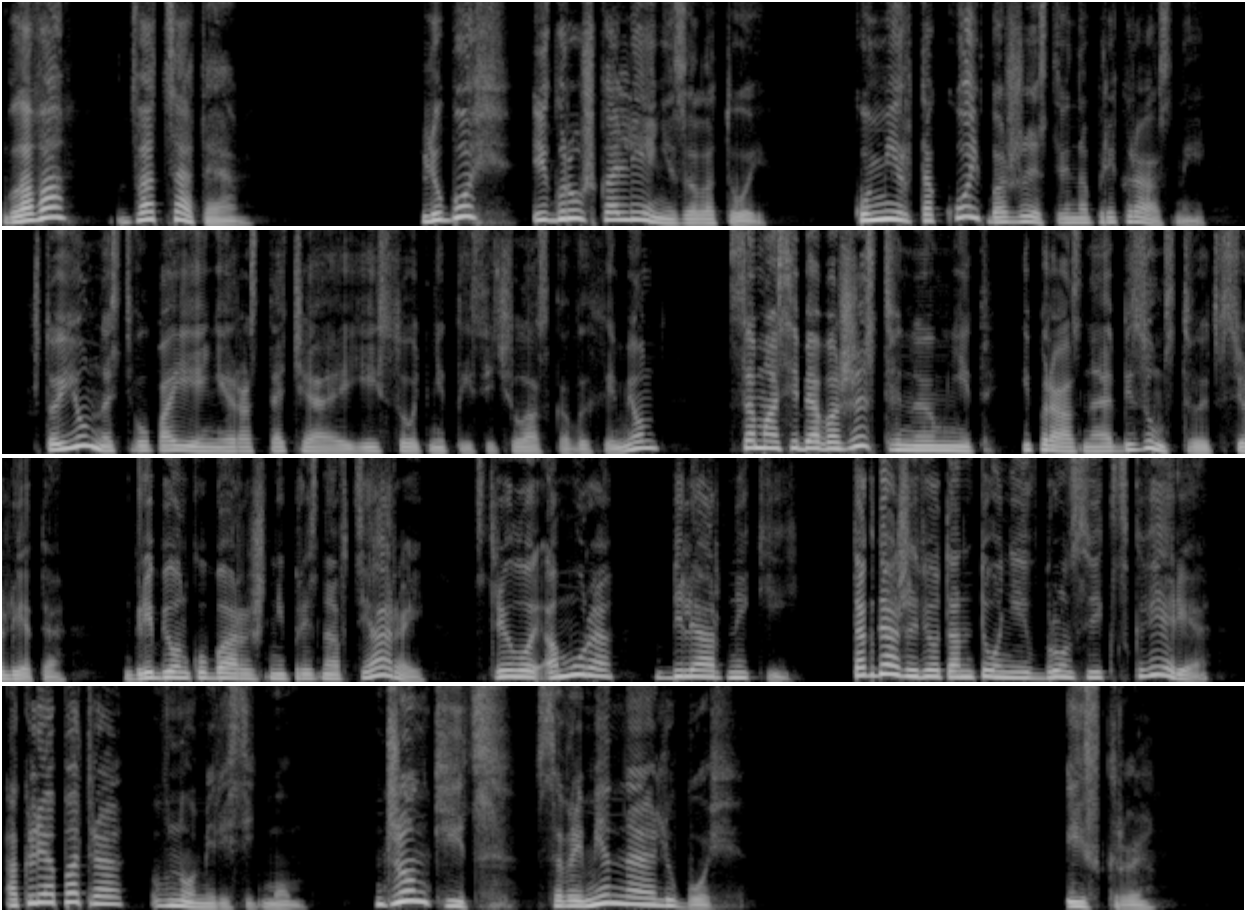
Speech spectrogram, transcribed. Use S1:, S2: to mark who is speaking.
S1: Глава 20. Любовь игрушка лени золотой. Кумир такой божественно прекрасный, что юность в упоении расточая ей сотни тысяч ласковых имен, сама себя божественную мнит и праздно безумствует все лето. Гребенку барышни признав тиарой, стрелой Амура бильярдный кий. Тогда живет Антоний в Брунсвик-сквере, а Клеопатра в номере седьмом. Джон Китс. Современная любовь. Искры.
